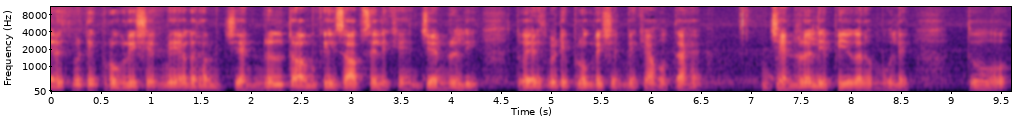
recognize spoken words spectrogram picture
एरिथमेटिक प्रोग्रेशन में अगर हम जनरल टर्म के हिसाब से लिखें जनरली तो एरिथमेटिक प्रोग्रेशन में क्या होता है? जनरल एपी अगर हम बोले तो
